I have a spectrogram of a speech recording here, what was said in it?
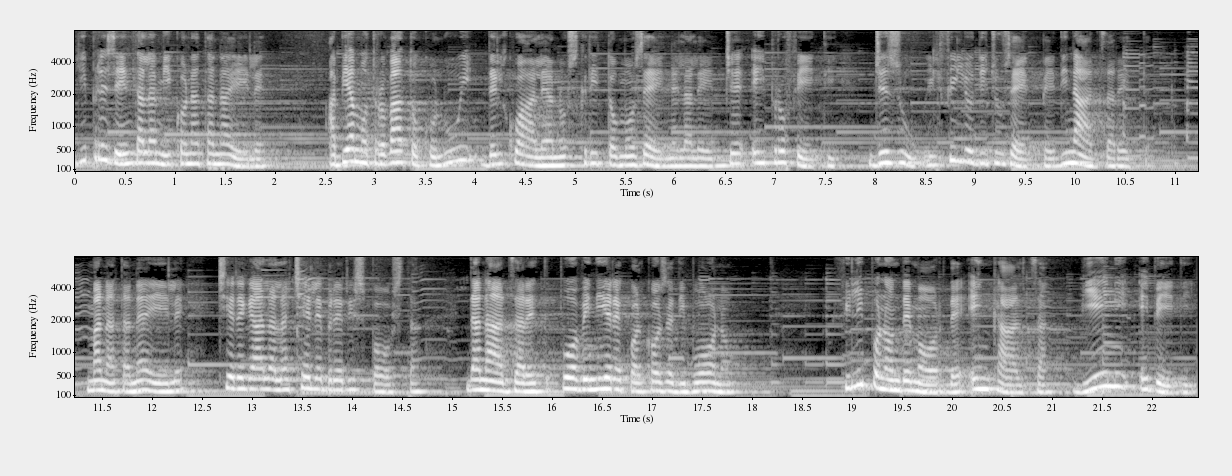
gli presenta l'amico Natanaele. Abbiamo trovato colui del quale hanno scritto Mosè nella legge e i profeti, Gesù, il figlio di Giuseppe, di Nazareth. Ma Natanaele ci regala la celebre risposta. Da Nazareth può venire qualcosa di buono? Filippo non demorde e incalza, vieni e vedi.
